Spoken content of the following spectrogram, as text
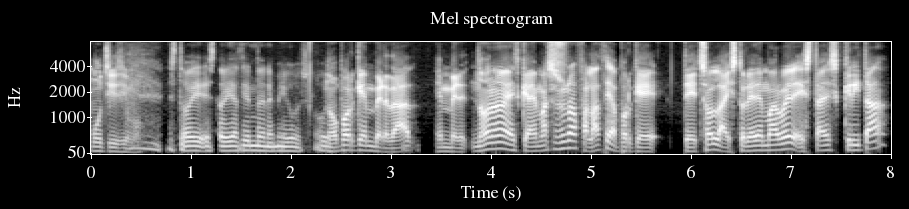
Muchísimo. Estoy, estoy haciendo enemigos. hoy. No, porque en verdad, en ver- No, no, es que además es una falacia, porque de hecho la historia de Marvel está escrita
